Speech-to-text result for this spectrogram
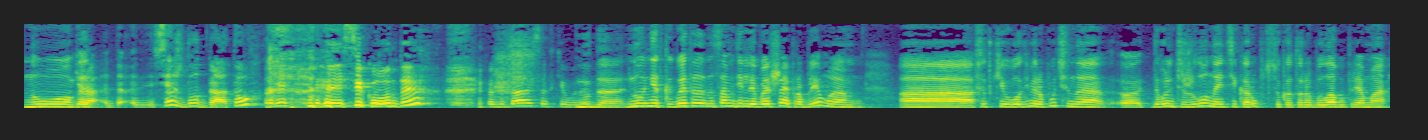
Ну, Кира, да, все ждут дату, секунды, когда все-таки Ну да. Ну нет, как бы это на самом деле большая проблема. Все-таки у Владимира Путина а, довольно тяжело найти коррупцию, которая была бы прямо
